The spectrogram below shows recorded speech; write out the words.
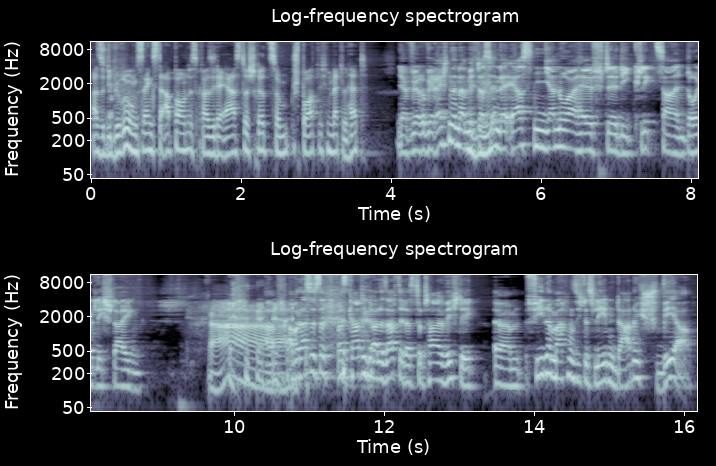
Also die Berührungsängste abbauen ist quasi der erste Schritt zum sportlichen Metalhead. Ja, wir, wir rechnen damit, mhm. dass in der ersten Januarhälfte die Klickzahlen deutlich steigen. Ah. Aber das ist, was Kathi gerade sagte, das ist total wichtig. Ähm, viele machen sich das Leben dadurch schwer,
